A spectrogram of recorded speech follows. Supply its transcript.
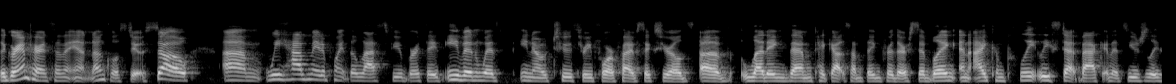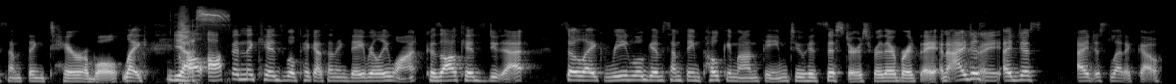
the grandparents and the aunt and uncles do so um, we have made a point the last few birthdays even with you know two three four five six year olds of letting them pick out something for their sibling and i completely step back and it's usually something terrible like yes I'll, often the kids will pick out something they really want because all kids do that. So like Reed will give something Pokemon themed to his sisters for their birthday, and I just Right. I just I just let it go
